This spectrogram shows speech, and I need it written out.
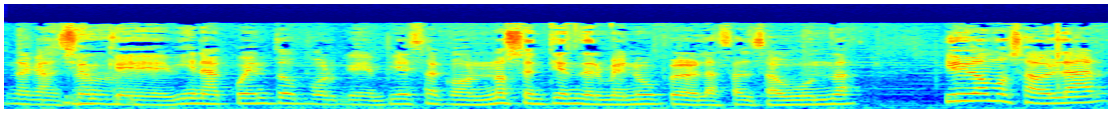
una canción No. que viene a cuento porque empieza con No se entiende el menú, pero la salsa abunda. Y hoy vamos a hablar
